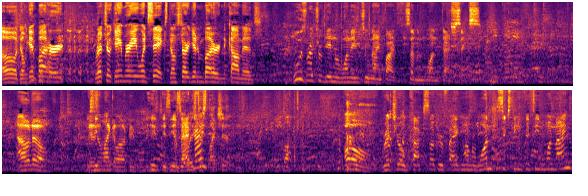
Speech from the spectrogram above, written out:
Oh, don't get butthurt. Retro Gamer 816. Don't start getting butthurt in the comments. Who's Retro Gamer 1829571-6? I don't know. He Is he- doesn't like a lot of people. He's, is he a Does he bad always guy? just like shit? Blocked him. Oh, retro cocksucker fag number one, 161519.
